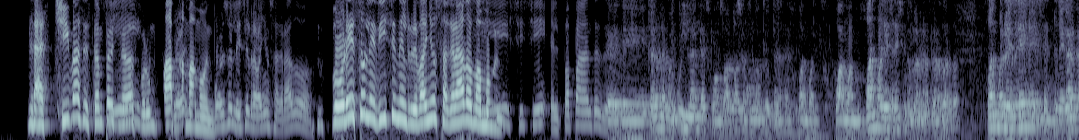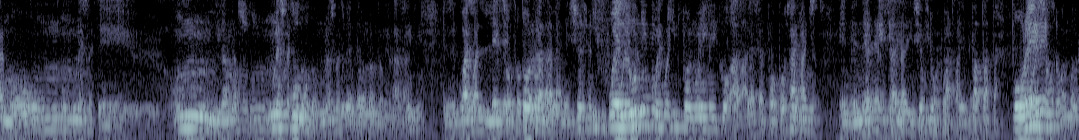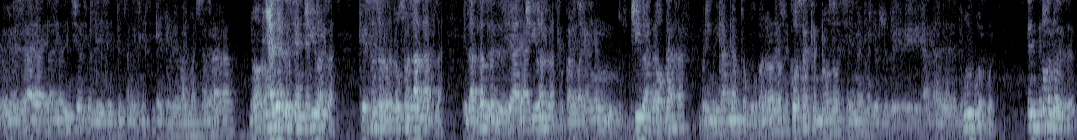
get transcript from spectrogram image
Las chivas están presionadas por un papa, mamón. Por eso le dice el rebaño sagrado. Por eso le dicen el rebaño sagrado, mamón. Sí, sí, sí. El papa antes de. De, Carmen Wojtyla, que es Juan Pablo II, que Juan, Juan, Juan, Juan si no me recuerdo Juan XIII les entrega como un, un, este, un, digamos, un, un escudo, un escudeto, una pendejada así, en el cual les otorga la bendición y fue el único equipo en México hasta hace pocos años en tener esa distinción por parte del Papa. Por eso, cuando regresa esta distinción, les empiezan a decir el rebaño sagrado. ¿no? Ya les decían Chivas, que eso se lo puso el Atlas. El Atlas les decía Chivas porque parecían chivas locas brincando por los balones, cosa que no se hacía en aquellos eh, andares del fútbol. Entonces,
